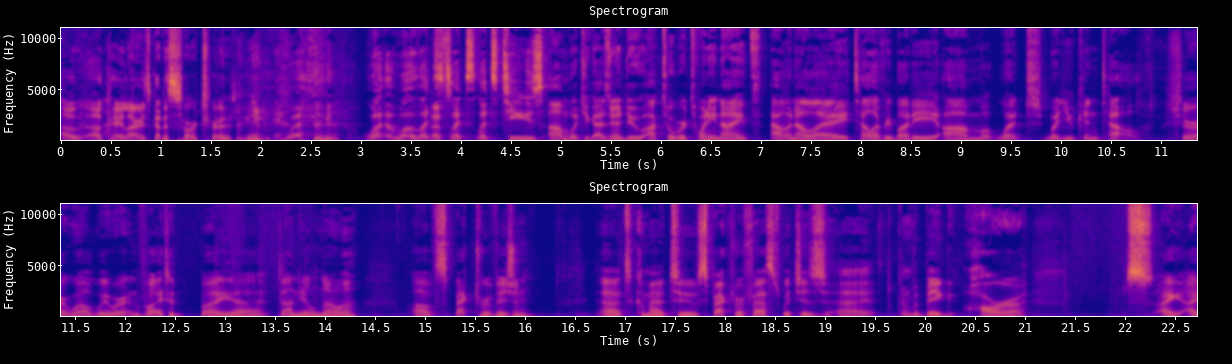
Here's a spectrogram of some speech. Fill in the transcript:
Oh, okay. Larry's got a sore throat again. well, well, let's That's- let's let's tease um, what you guys are going to do October 29th out in LA. Tell everybody um, what what you can tell. Sure. Well, we were invited by uh, Daniel Noah of SpectreVision uh, to come out to Spectre Fest, which is uh, kind of a big horror. I, I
